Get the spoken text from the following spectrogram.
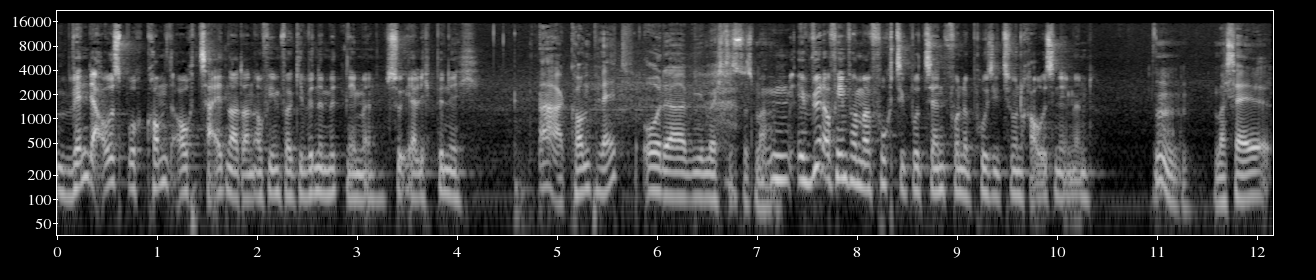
wenn der Ausbruch kommt, auch zeitnah dann auf jeden Fall Gewinne mitnehmen. So ehrlich bin ich. Ah, komplett? Oder wie möchtest du es machen? Ich würde auf jeden Fall mal 50% von der Position rausnehmen. Hm. Marcel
